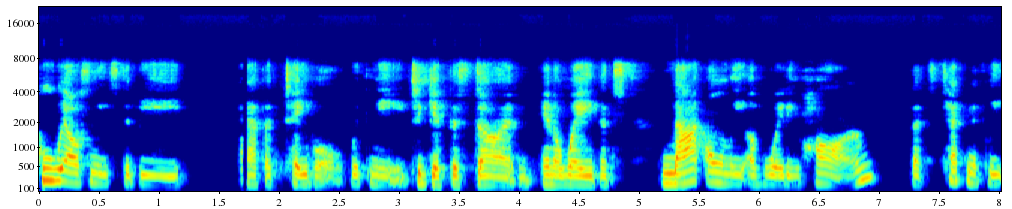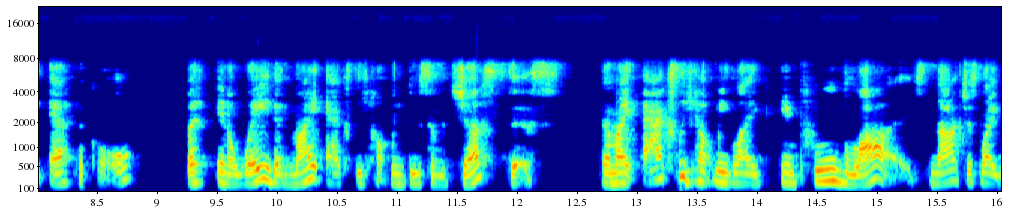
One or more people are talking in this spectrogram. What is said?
Who else needs to be at the table with me to get this done in a way that's not only avoiding harm, that's technically ethical, but in a way that might actually help me do some justice that might actually help me like improve lives, not just like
